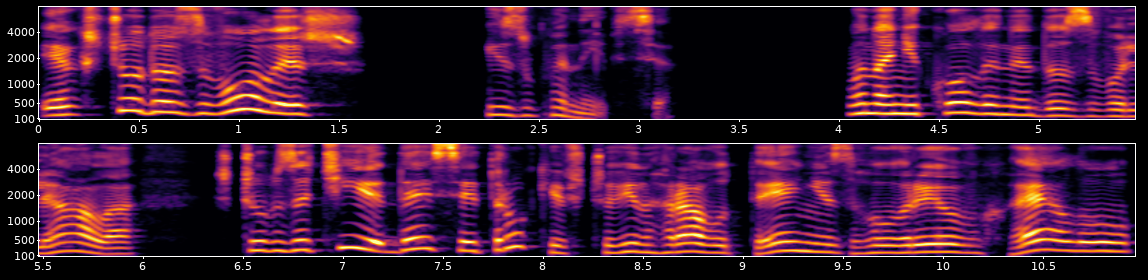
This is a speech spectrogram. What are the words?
якщо дозволиш, і зупинився. Вона ніколи не дозволяла, щоб за ті десять років, що він грав у теніс, говорив Хеллоу,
